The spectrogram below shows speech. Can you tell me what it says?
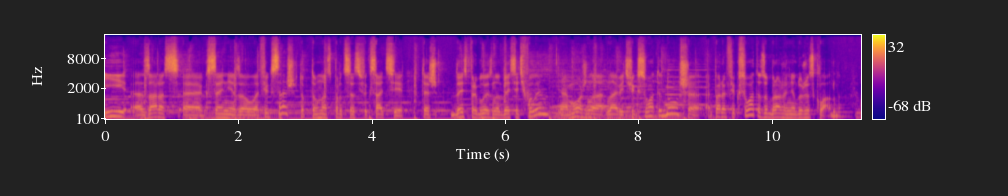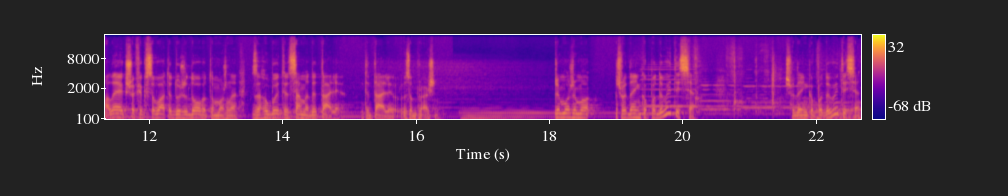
І е, зараз е, Ксенія залила фіксаж, тобто у нас процес фіксації теж десь приблизно 10 хвилин. Е, Можна навіть фіксувати довше, перефіксувати зображення дуже складно. Але якщо фіксувати дуже довго, то можна загубити саме деталі, деталі в зображенні. Вже можемо швиденько подивитися. Швиденько подивитися,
